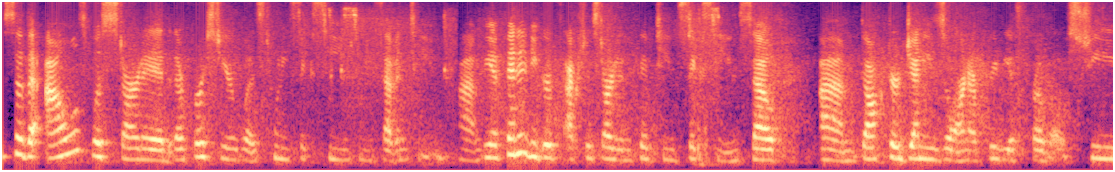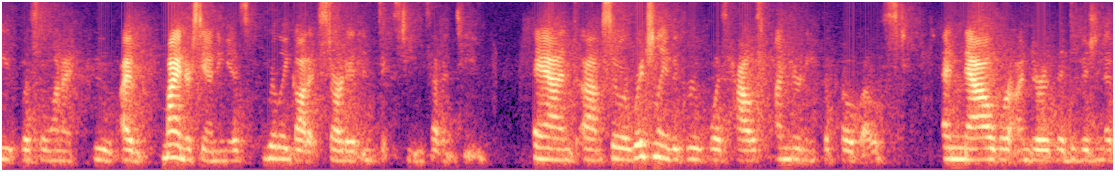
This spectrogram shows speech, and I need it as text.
So, the Owls was started, their first year was 2016, 2017. Um, the affinity groups actually started in 15, 16. So, um, Dr. Jenny Zorn, our previous provost, she was the one I, who I, my understanding is really got it started in 16, 17. And um, so originally the group was housed underneath the provost. And now we're under the Division of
